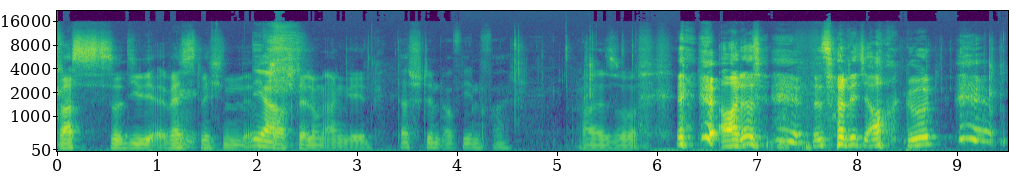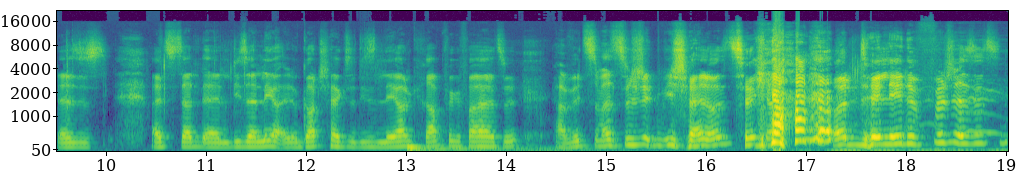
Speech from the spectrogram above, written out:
was so die westlichen äh, Ja. Vorstellungen angeht. Das stimmt auf jeden Fall. Also, aber das, das fand ich auch gut. Das ist, als dann äh, dieser Leon, Gottschalk so diesen Leon Krampe gefallen hat, so, ja, willst du mal zwischen Michelle Hunziker und Helene Fischer sitzen?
